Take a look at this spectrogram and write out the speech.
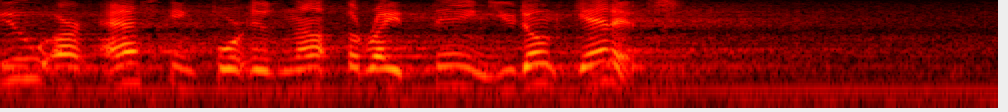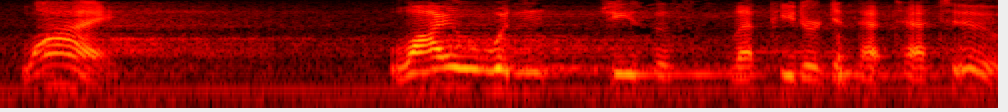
you are asking for is not the right thing. You don't get it. Why? Why wouldn't Jesus let Peter get that tattoo?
